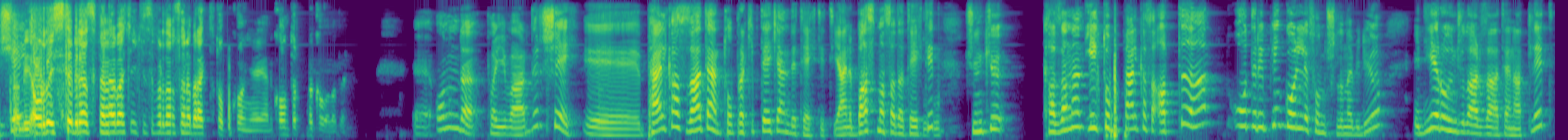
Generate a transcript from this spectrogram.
Şey, Tabii orada işte biraz Fenerbahçe 2-0'dan sonra bıraktı topu Konya'ya yani. Kontra kovaladı. e, onun da payı vardır. Şey, e, Pelkas zaten top rakipteyken de tehdit. Yani basmasa da tehdit. Hı hı. Çünkü kazanan ilk topu Pelkas'a attığı an o dribbling golle sonuçlanabiliyor. E, diğer oyuncular zaten atlet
